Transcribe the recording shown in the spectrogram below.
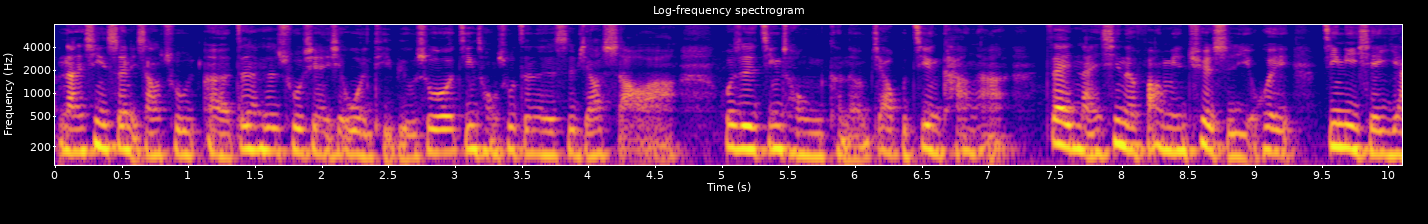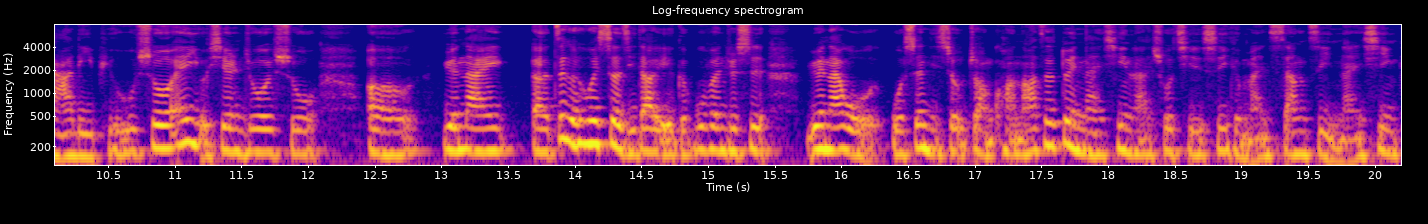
男性生理上出呃，真的是出现一些问题，比如说精虫数真的是比较少啊，或是精虫可能比较不健康啊。在男性的方面，确实也会经历一些压力，比如说，哎，有些人就会说，呃，原来，呃，这个会涉及到一个部分，就是原来我我身体是有状况，然后这对男性来说，其实是一个蛮伤自己男性，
